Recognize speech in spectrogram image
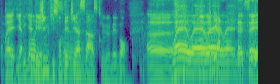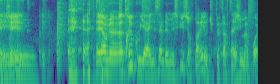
Après, il y a, y coup, des gyms qui sont dédiés à euh, ça, hein, si tu veux, mais bon. Euh, Ouais, ouais, ouais, dire- ouais. d'ailleurs vu un truc où il y a une salle de muscu sur Paris où tu peux faire ta gym à poil.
